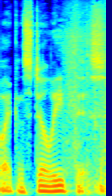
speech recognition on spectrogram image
Hope I can still eat this.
